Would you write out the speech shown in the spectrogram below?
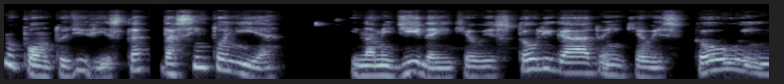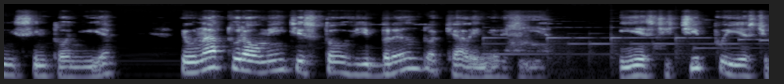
no ponto de vista da sintonia e na medida em que eu estou ligado, em que eu estou em sintonia, eu naturalmente estou vibrando aquela energia. E este tipo e este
